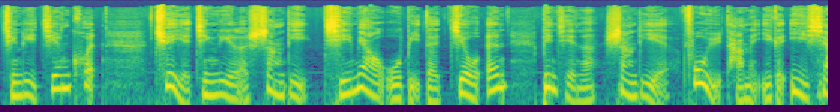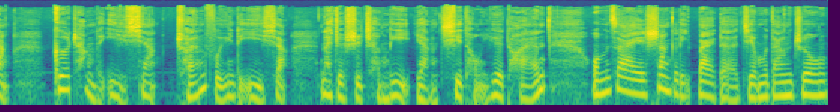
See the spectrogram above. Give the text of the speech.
经历艰困，却也经历了上帝奇妙无比的救恩，并且呢，上帝也赋予他们一个意象，歌唱的意象。传福音的意向，那就是成立氧气筒乐团。我们在上个礼拜的节目当中，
